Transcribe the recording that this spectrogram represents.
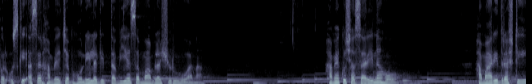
पर उसकी असर हमें जब होने लगी, तब यह सब मामला शुरू हुआ ना। हमें कुछ असर ही ना हो। हमारी दृष्टि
